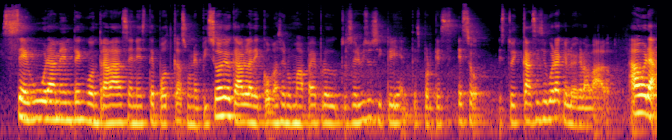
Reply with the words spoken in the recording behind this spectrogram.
Seguramente encontrarás en este podcast un episodio que habla de cómo hacer un mapa de productos, servicios y clientes, porque eso estoy casi segura que lo he grabado. Ahora,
